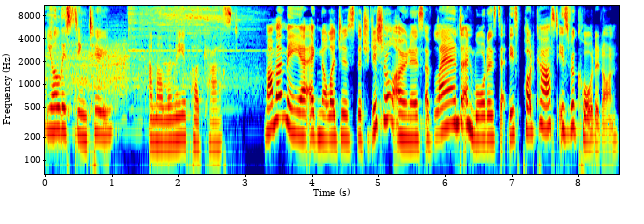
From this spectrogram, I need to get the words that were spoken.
You're listening to a Mamamia podcast. Mamamia acknowledges the traditional owners of land and waters that this podcast is recorded on.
